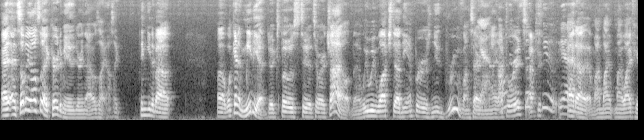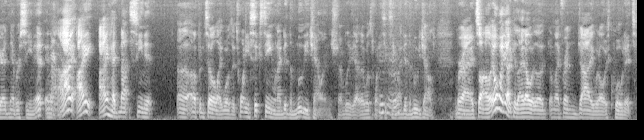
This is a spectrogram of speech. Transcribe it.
and and something else that occurred to me during that, I was like, I was like thinking about uh, what kind of media to expose to, to our child. Uh, we we watched uh, The Emperor's New Groove on Saturday yeah. night Oh, afterwards. that's so after cute. Yeah. and uh, my, my my wife here had never seen it, and No. I, I I had not seen it. Uh, up until like what was it 2016 when I did the movie challenge I believe yeah that was 2016 Mm-hmm. when I did the movie challenge where I saw like oh my god because I'd always uh, my friend Jai would always quote it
